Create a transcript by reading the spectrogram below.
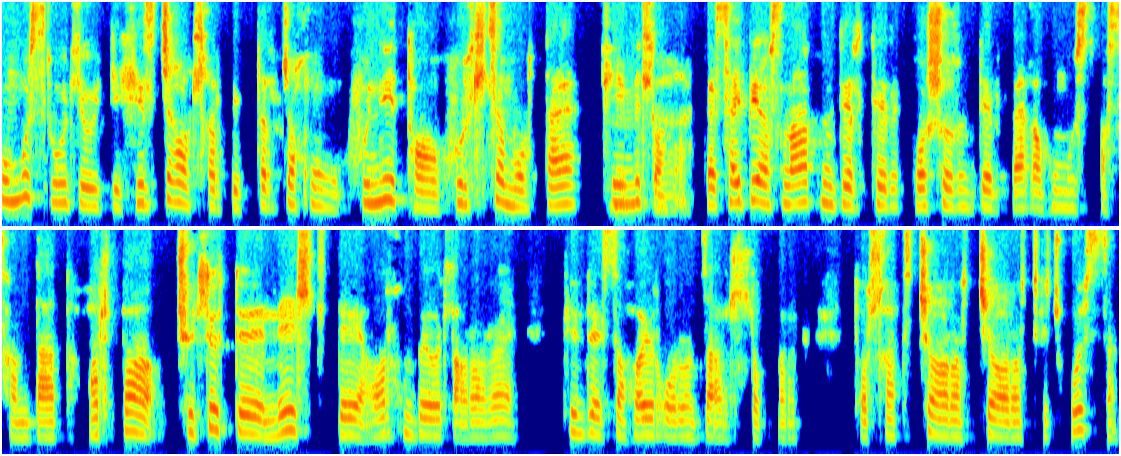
хүмүүс сүүлийн үед хэрж байгаа болохоор бид нар жоохон хүний тоо хүрэлцээ муутай тийм л байгаа. Тэгээ сая би бас наадан дээр тэр хуушуурн дээр байгаа хүмүүст бас хандаад холбоо чөлөөтэй нээлттэй орхон байвал ороорой тэндээс 2 3 зарлалг баг тулгаад чи орооч чи орооч гэж гуйсан.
